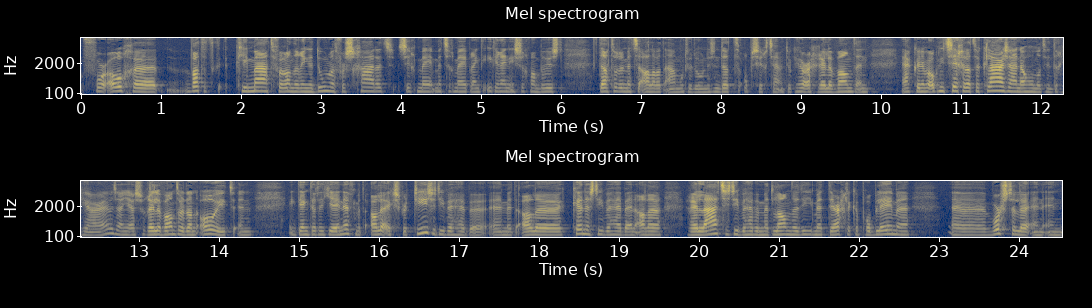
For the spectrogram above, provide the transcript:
voor ogen wat het klimaatveranderingen doen, wat voor schade het zich mee, met zich meebrengt. Iedereen is zich van bewust dat we er met z'n allen wat aan moeten doen. Dus in dat opzicht zijn we natuurlijk heel erg relevant. En ja, kunnen we ook niet zeggen dat we klaar zijn na 120 jaar. Hè? We zijn juist relevanter dan ooit. En ik denk dat het JNF met alle expertise die we hebben en met alle kennis die we hebben en alle relaties die we hebben met landen die met dergelijke problemen uh, worstelen en, en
